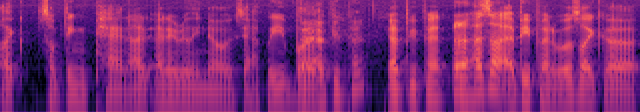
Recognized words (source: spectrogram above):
like something pen. I, I didn't really know exactly, The but EpiPen. EpiPen. No, that's not EpiPen. It was like a,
